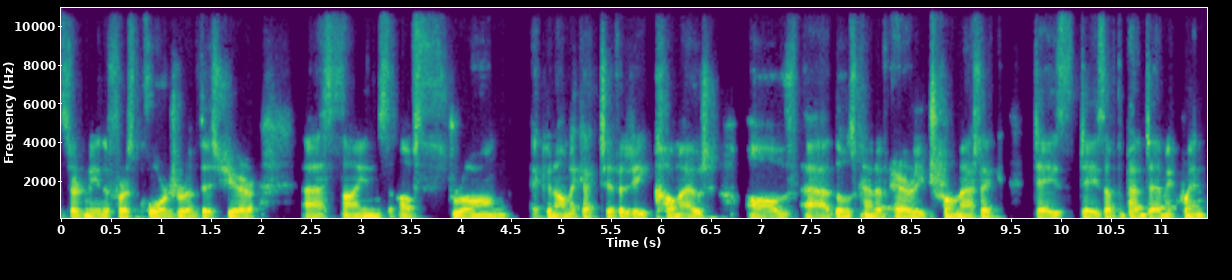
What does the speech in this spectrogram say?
certainly in the first quarter of this year uh, signs of strong economic activity come out of uh, those kind of early traumatic days days of the pandemic when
